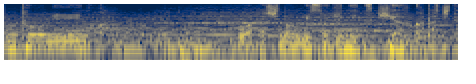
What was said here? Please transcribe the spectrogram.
本当にいいのか？私のみそぎに付き合う形で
